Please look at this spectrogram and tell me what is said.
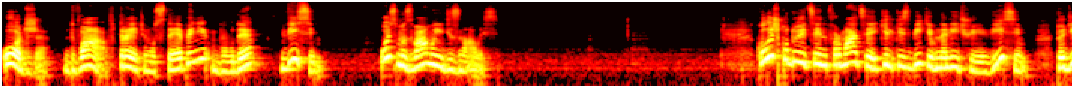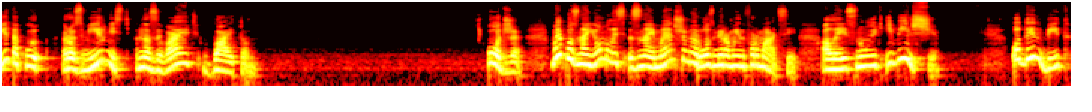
Отже, 2 в третьому степені буде 8. Ось ми з вами і дізнались. Коли ж кодується інформація і кількість бітів налічує 8, тоді таку розмірність називають байтом. Отже, ми познайомились з найменшими розмірами інформації, але існують і більші. Один біт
